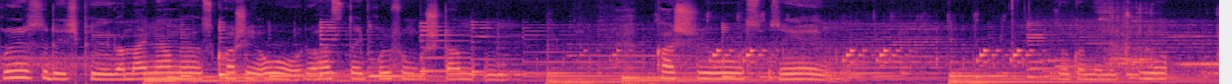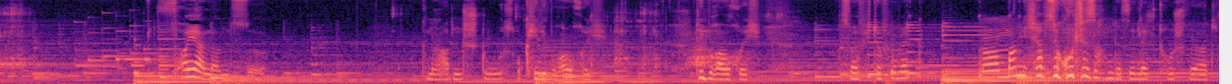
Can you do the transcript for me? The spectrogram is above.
grüße dich, Pilger. Mein Name ist Koshio. Du hast die Prüfung bestanden. Kashios Segen. Sogar eine Tour. Feuerlanze. Gnadenstoß. Okay, die brauche ich. Die brauche ich. Was werfe ich dafür weg? Na oh Mann, ich habe so gute Sachen. Das Elektroschwert.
